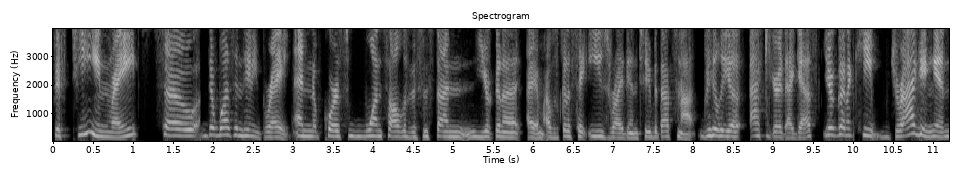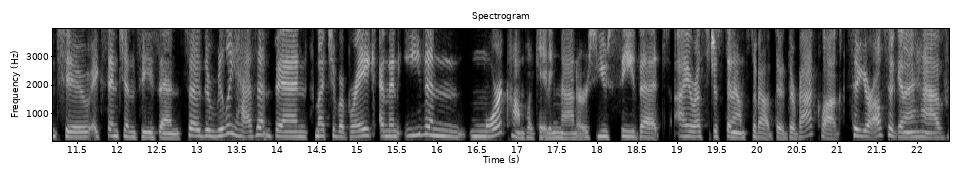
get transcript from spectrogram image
15, right? So there wasn't any break, and of course once all of this is done, you're gonna I, I was going to say ease right into, but that's not really a, uh, accurate, I guess. You're going to keep dragging into extension season. So there really hasn't been much of a break. And then, even more complicating matters, you see that IRS just announced about their, their backlog. So you're also going to have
